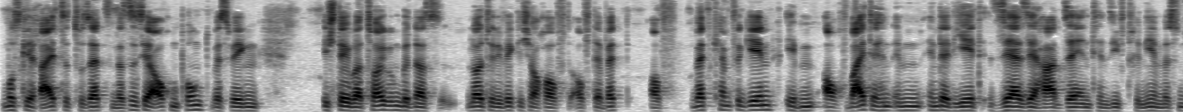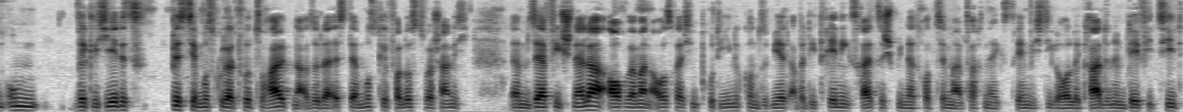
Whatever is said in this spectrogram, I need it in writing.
Muskelreize zu setzen. Das ist ja auch ein Punkt, weswegen ich der Überzeugung bin, dass Leute, die wirklich auch auf, auf, der Wett, auf Wettkämpfe gehen, eben auch weiterhin in, in der Diät sehr, sehr hart, sehr intensiv trainieren müssen, um wirklich jedes bisschen Muskulatur zu halten. Also da ist der Muskelverlust wahrscheinlich ähm, sehr viel schneller, auch wenn man ausreichend Proteine konsumiert. Aber die Trainingsreize spielen da trotzdem einfach eine extrem wichtige Rolle. Gerade in einem Defizit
